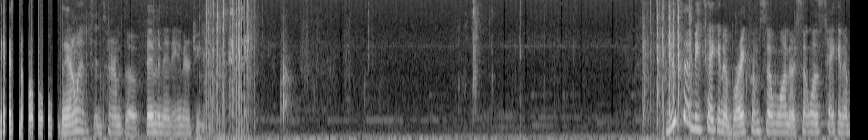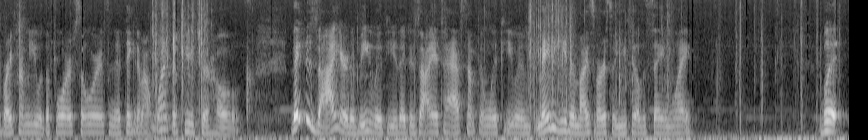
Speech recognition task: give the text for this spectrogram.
there's no balance in terms of feminine energy. You could be taking a break from someone or someone's taking a break from you with the Four of Swords and they're thinking about what the future holds. they desire to be with you. They desire to have something with you, and maybe even vice versa. You feel the same way. But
